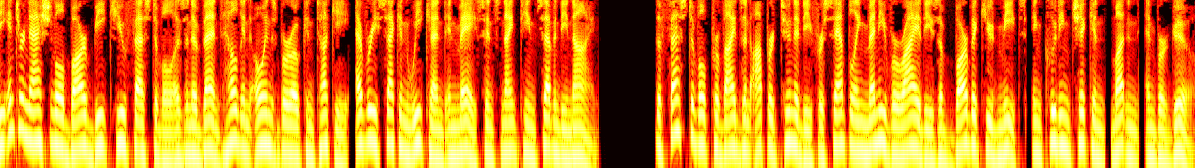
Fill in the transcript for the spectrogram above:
The International Bar-B-Q Festival is an event held in Owensboro, Kentucky, every second weekend in May since 1979. The festival provides an opportunity for sampling many varieties of barbecued meats, including chicken, mutton, and burgoo.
